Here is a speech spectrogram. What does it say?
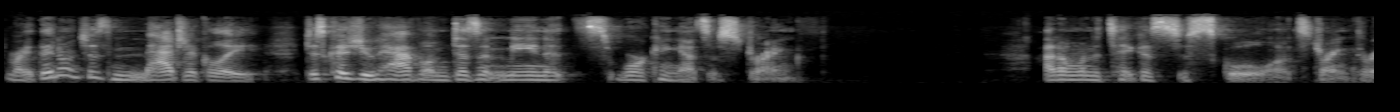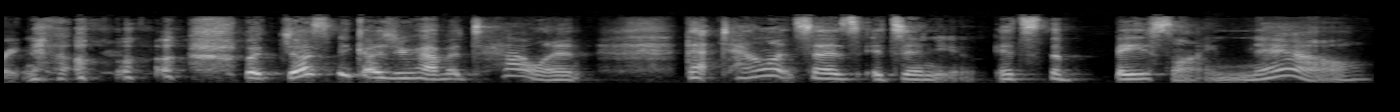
right? They don't just magically, just because you have them doesn't mean it's working as a strength. I don't want to take us to school on strength right now. but just because you have a talent, that talent says it's in you, it's the baseline. Now,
